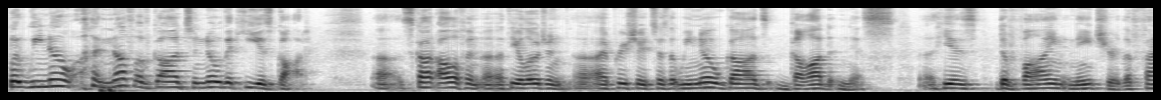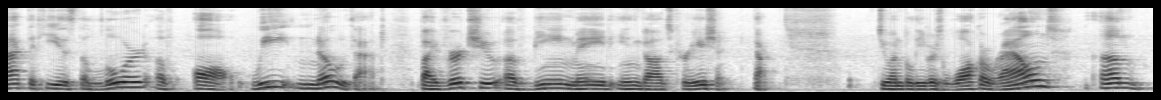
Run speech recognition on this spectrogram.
But we know enough of God to know that He is God. Uh, Scott Oliphint, a theologian uh, I appreciate, says that we know God's godness, His divine nature, the fact that He is the Lord of all. We know that by virtue of being made in God's creation. Now, do unbelievers walk around um,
